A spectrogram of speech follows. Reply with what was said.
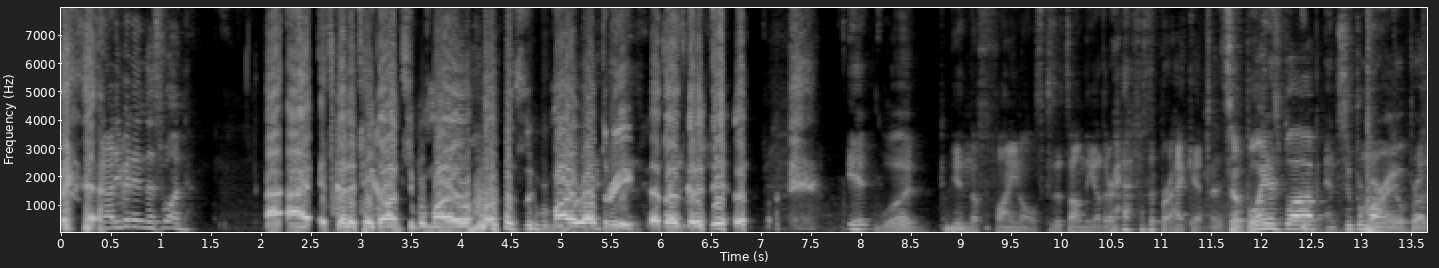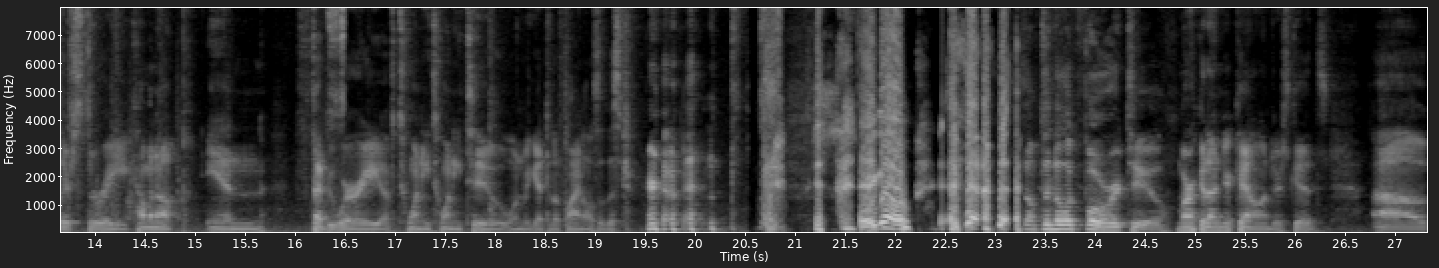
It's not even in this one. I, I, it's gonna take on Super Mario, Super Mario World Three. That's what it's gonna do. It would in the finals because it's on the other half of the bracket. So Boy and His Blob and Super Mario Brothers 3 coming up in February of 2022 when we get to the finals of this tournament. There you go. Something to look forward to. Mark it on your calendars, kids. Uh,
